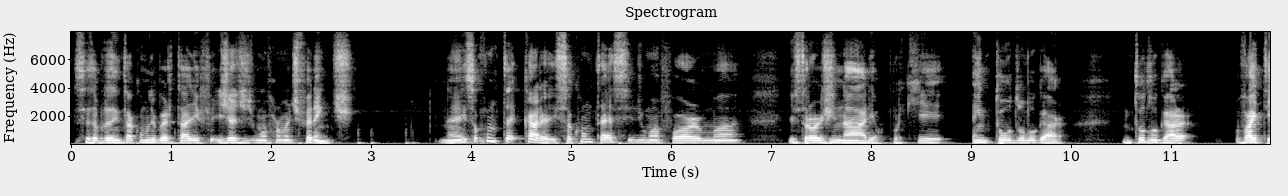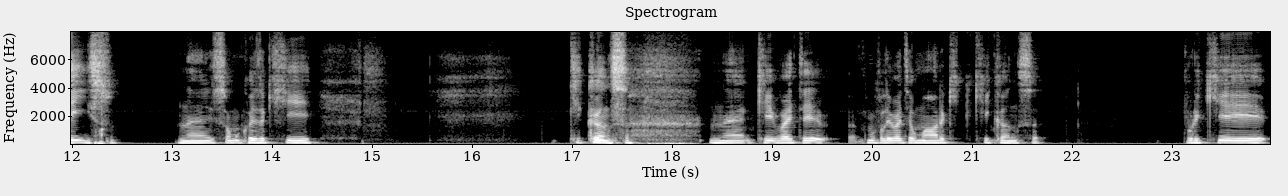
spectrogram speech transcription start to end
se apresentar como libertário e já de uma forma diferente. Né? Isso acontece, cara, isso acontece de uma forma extraordinária, porque é em todo lugar. Em todo lugar vai ter isso. Né? Isso é uma coisa que que cansa, né? Que vai ter, como eu falei, vai ter uma hora que, que cansa. Porque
